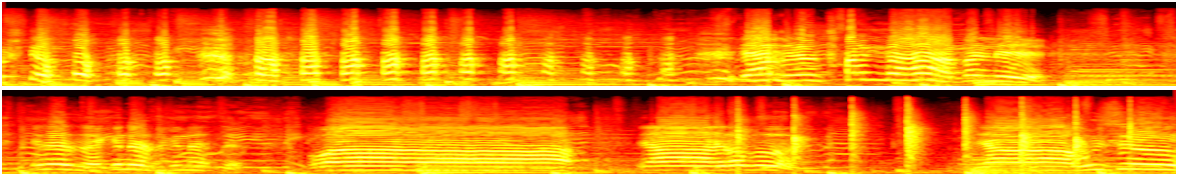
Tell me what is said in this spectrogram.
귀여워. 야 그냥 참나 빨리. 끝났어요 끝났어 끝났어. 와. 야 여러분. 야 우승.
